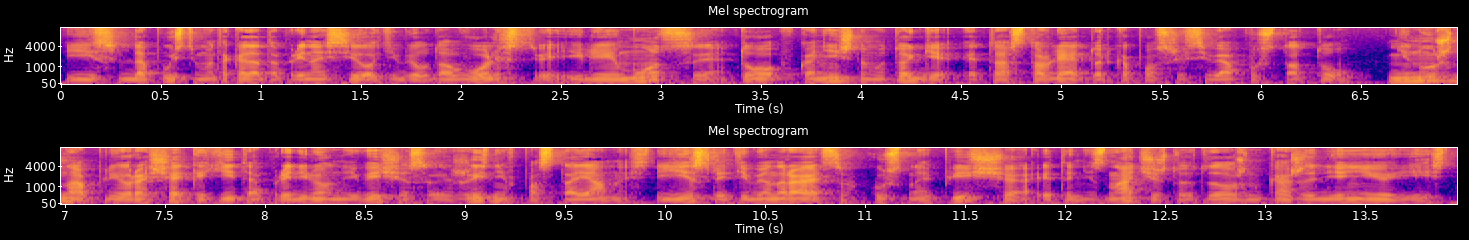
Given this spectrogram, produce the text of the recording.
и если, допустим, это когда-то приносило тебе удовольствие или эмоции, то в конечном итоге это оставляет только после себя пустоту. Не нужно превращать какие-то определенные вещи в своей жизни в постоянность. И если тебе нравится вкусная пища, это не значит, что ты должен каждый день ее есть.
